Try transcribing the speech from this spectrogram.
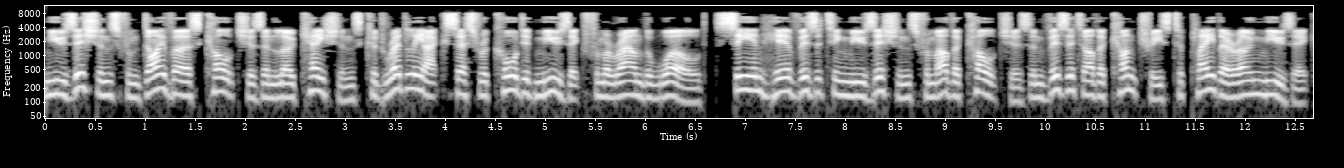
Musicians from diverse cultures and locations could readily access recorded music from around the world, see and hear visiting musicians from other cultures and visit other countries to play their own music,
